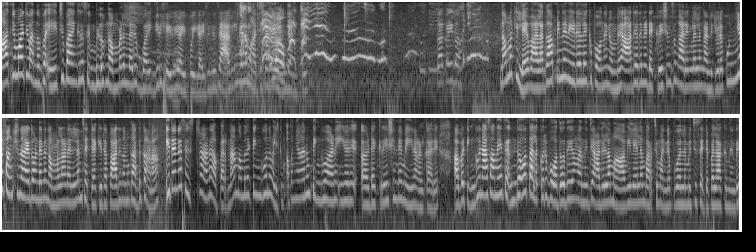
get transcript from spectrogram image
മാറ്റി മാറ്റി വന്നപ്പോൾ ഏച്ചി ഭയങ്കര സിമ്പിളും നമ്മളെല്ലാവരും ഭയങ്കര ഹെവി ആയിപ്പോയി ഗൈസ് ഇനി ഇതാ. കൈതാ. നമുക്കില്ലേ വളകാപ്പിന്റെ വീഡിയോയിലേക്ക് പോകുന്നതിന് മുമ്പ് ആദ്യം അതിന്റെ ഡെക്കറേഷൻസും കാര്യങ്ങളെല്ലാം കണ്ടിട്ട് വരാം. കുഞ്ഞ് ഫംഗ്ഷൻ ആയതുകൊണ്ട് തന്നെ നമ്മളാണ് എല്ലാം സെറ്റ് ആക്കിയത്. അപ്പോൾ ആദ്യം നമുക്ക് അത് കാണാം. സിസ്റ്റർ സിസ്റ്ററാണ് അപർണ. നമ്മൾ ടിങ്കു എന്ന് വിളിക്കും. അപ്പോൾ ഞാനും ടിങ്കു ആണ് ഈ ഒരു ഡെക്കറേഷന്റെ മെയിൻ ആൾക്കാർ അപ്പോൾ ടിങ്കുവിന് ആ സമയത്ത് എന്തോ തലക്കൊരു ബോധോദയം വന്നിട്ട് ആടുള്ള മാവിലെല്ലാം പറിച്ച് മഞ്ഞപ്പൂവെല്ലാം വെച്ച് സെറ്റപ്പ് ആക്കുന്നുണ്ട്.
